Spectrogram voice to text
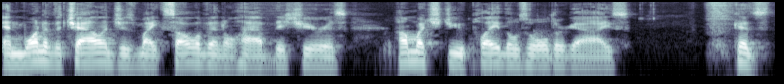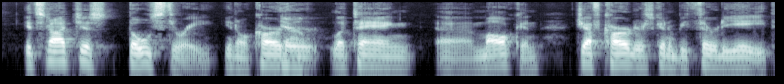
And one of the challenges Mike Sullivan will have this year is how much do you play those older guys? Because it's not just those three, you know, Carter, Letang, uh, Malkin. Jeff Carter's going to be 38.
